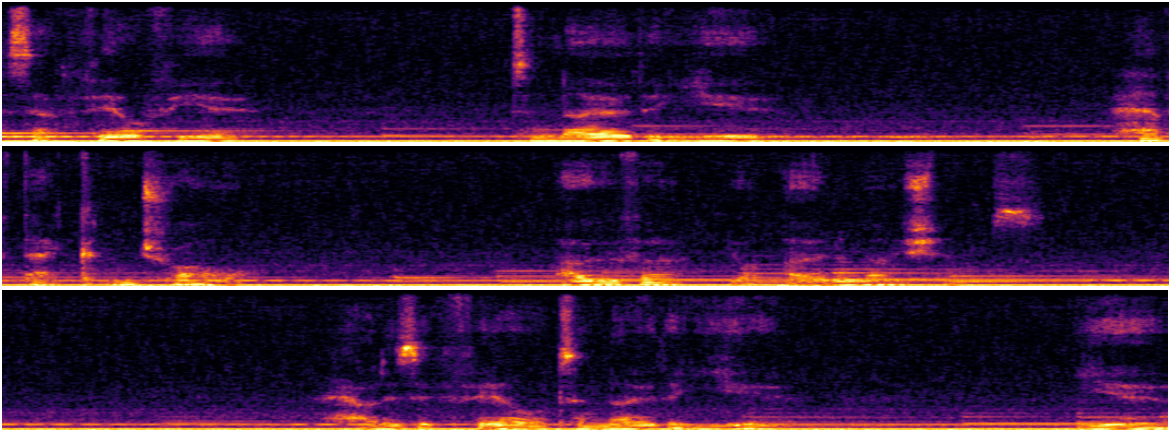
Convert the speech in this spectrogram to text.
does that feel for you to know that you have that control over your own emotions? How does it feel to know that you, you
